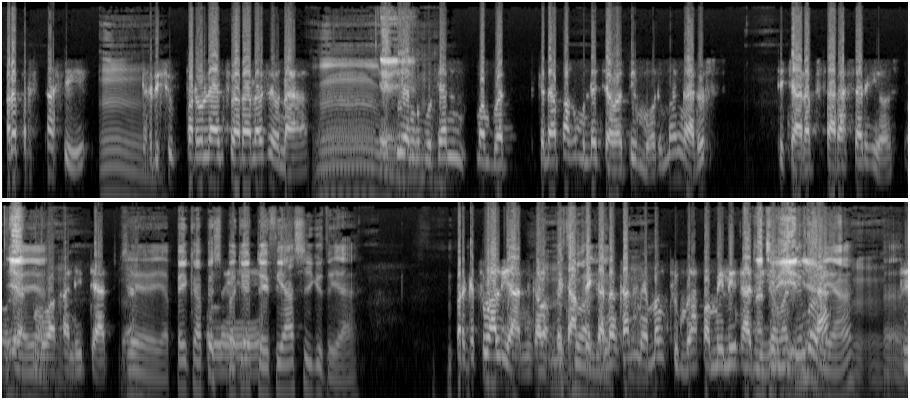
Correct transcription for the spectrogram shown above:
representasi Hmm. dari perolehan suara nasional. Hmm, Itu ya, yang ya. kemudian membuat kenapa kemudian Jawa Timur memang harus digarap secara serius oleh Ya, ya. semua kandidat. Ya, ya, ya. PKB Oleh- sebagai deviasi gitu ya. Perkecualian kalau PKB Perkecualian. karena kan memang jumlah pemilih Nah, dari Jawa Iya, Timur iya. ya. Heeh. di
